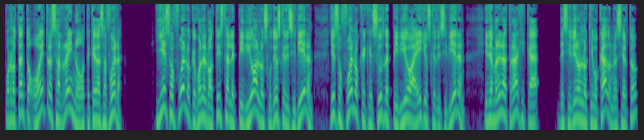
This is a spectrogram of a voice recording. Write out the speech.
Por lo tanto, o entras al reino o te quedas afuera. Y eso fue lo que Juan el Bautista le pidió a los judíos que decidieran. Y eso fue lo que Jesús le pidió a ellos que decidieran. Y de manera trágica decidieron lo equivocado, ¿no es cierto?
